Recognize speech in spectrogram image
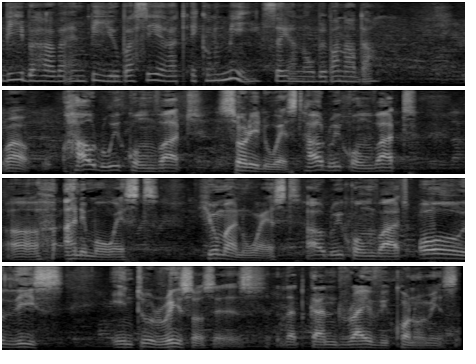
Vi behöver en biobaserad ekonomi, säger Nobel Banada. Well, how do we convert solid waste? How do we convert uh, animal waste, human waste? How do we convert all this into resources that can drive economies.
